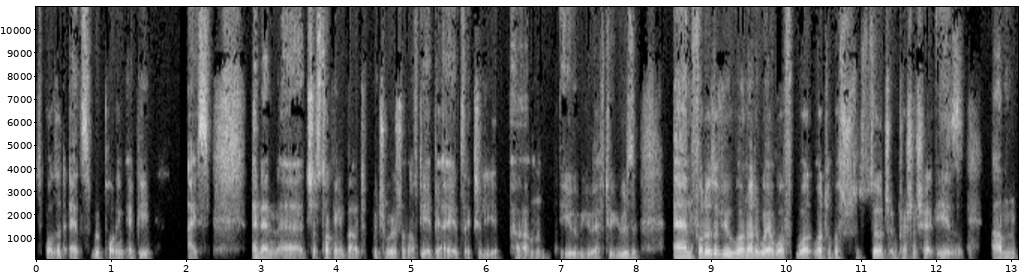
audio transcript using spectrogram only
sponsored ads reporting API ice and then uh, just talking about which version of the api it's actually um, you you have to use and for those of you who are not aware of what, what top of search impression share is um,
